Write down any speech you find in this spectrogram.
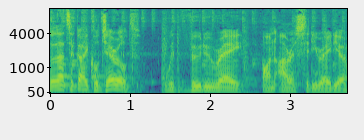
So that's a guy called Gerald with Voodoo Ray on RS City Radio.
